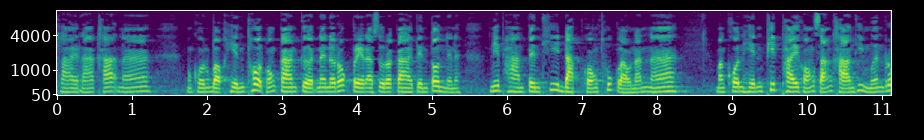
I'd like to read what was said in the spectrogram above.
คลายราคะนะบางคนบอกเห็นโทษของการเกิดในนรกเปรตอสุรกายเป็นต้นเนี่ยนะนิพานเป็นที่ดับของทุกเหล่านั้นนะ บางคนเห็นพิษภัยของสังขารที่เหมือนโร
